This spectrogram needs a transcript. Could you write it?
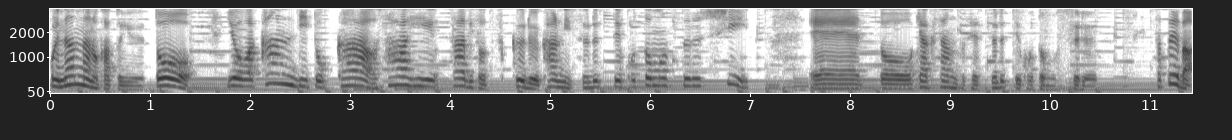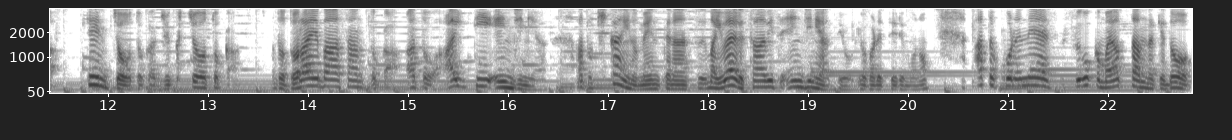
これ何なのかというと、要は管理とかサービスを作る、管理するってこともするし、えー、っと、お客さんと接するっていうこともする。例えば、店長とか塾長とか、あとドライバーさんとか、あと IT エンジニア、あと機械のメンテナンス、まあ、いわゆるサービスエンジニアと呼ばれているもの。あとこれね、すごく迷ったんだけど、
